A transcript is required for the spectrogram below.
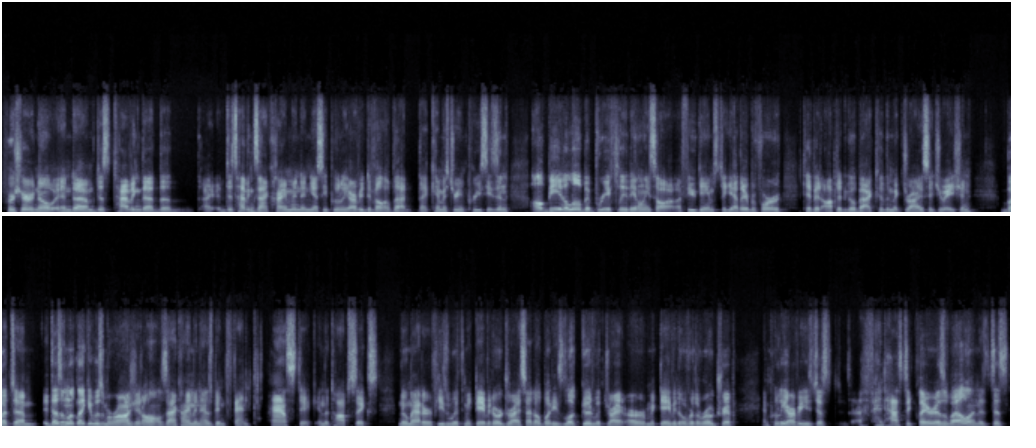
for sure. No, and um, just having the the just having Zach Hyman and Jesse Puljujarvi develop that that chemistry in preseason, albeit a little bit briefly. They only saw a few games together before Tippett opted to go back to the McDry situation. but um, it doesn't look like it was a mirage at all. Zach Hyman has been fantastic in the top six, no matter if he's with McDavid or Draisaitl, but he's looked good with Dry or McDavid over the road trip. And Puljujarvi is just a fantastic player as well. And it's just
